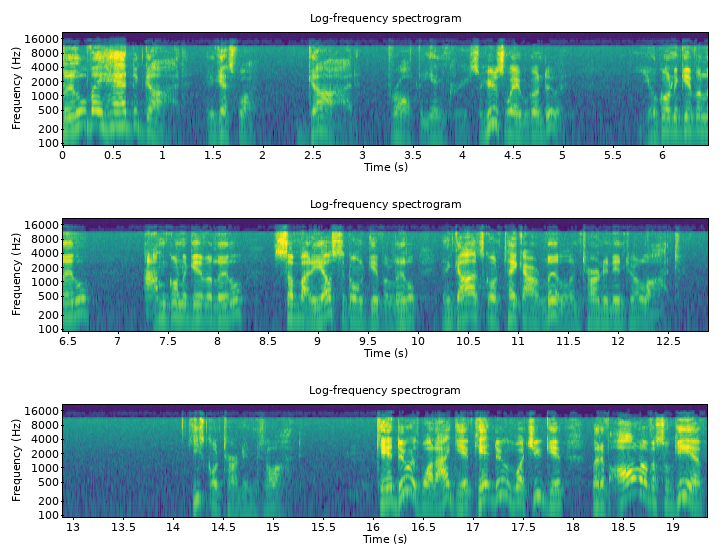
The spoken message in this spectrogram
little they had to God. And guess what? God brought the increase. So here's the way we're going to do it. You're going to give a little. I'm going to give a little. Somebody else is going to give a little. And God's going to take our little and turn it into a lot. He's going to turn it into a lot. Can't do with what I give. Can't do with what you give. But if all of us will give,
